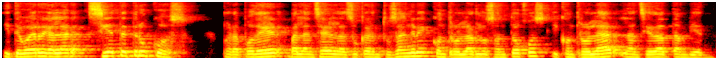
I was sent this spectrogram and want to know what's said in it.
y te voy a regalar siete trucos para poder balancear el azúcar en tu sangre, controlar los antojos y controlar la ansiedad también.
